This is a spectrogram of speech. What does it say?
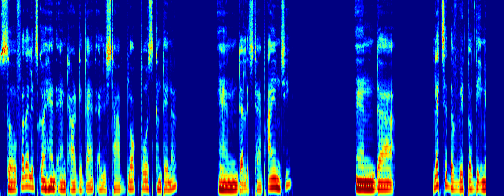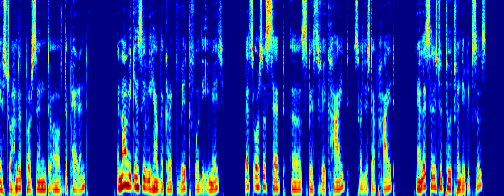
so for that let's go ahead and target that. I'll just tap blog post container and uh, let's tap img and uh, let's set the width of the image to 100% of the parent. And now we can see we have the correct width for the image. Let's also set a specific height. So I'll just tap height and let's set it to 220 pixels.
